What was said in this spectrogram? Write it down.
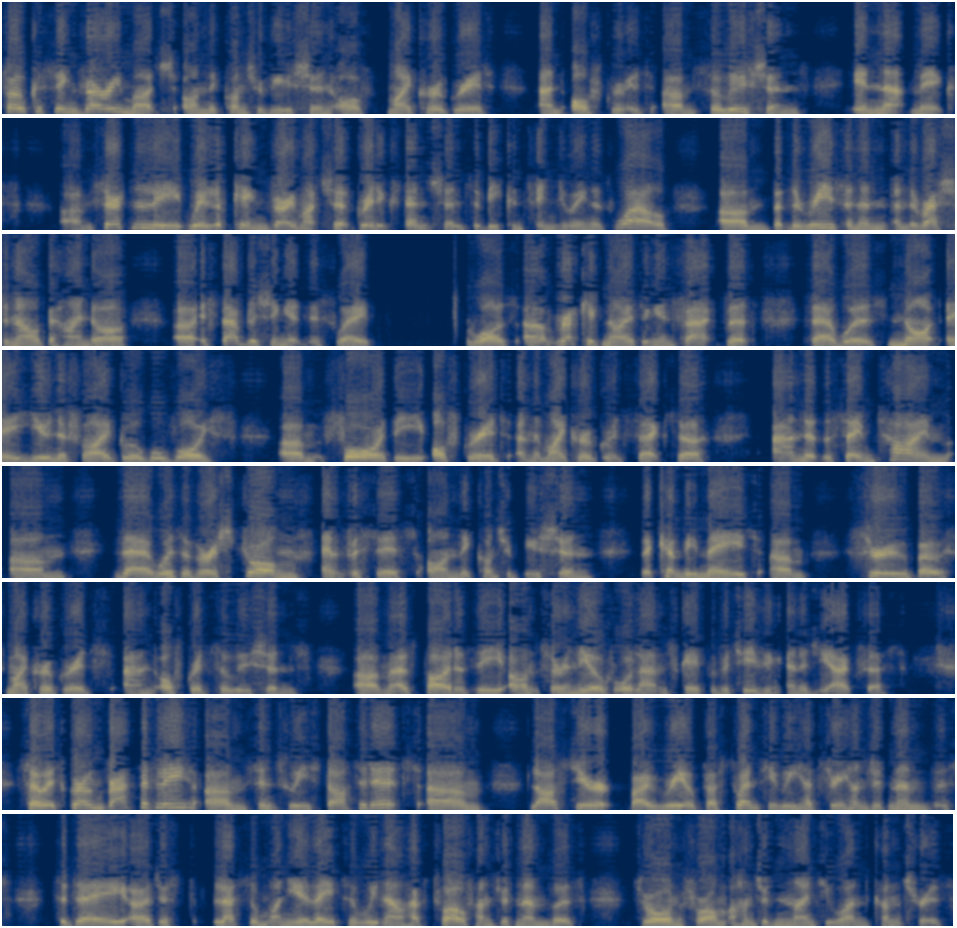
focusing very much on the contribution of microgrid and off-grid um, solutions in that mix. Um, certainly, we're looking very much at grid extension to be continuing as well, um, but the reason and, and, the rationale behind our uh, establishing it this way was uh, recognizing, in fact, that there was not a unified global voice um, for the off-grid and the microgrid sector, and at the same time, um, there was a very strong emphasis on the contribution that can be made um, through both microgrids and off-grid solutions um, as part of the answer in the overall landscape of achieving energy access. So it's grown rapidly um, since we started it. Um, last year by Rio Plus 20 we had 300 members. Today, uh, just less than one year later, we now have 1,200 members drawn from 191 countries.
